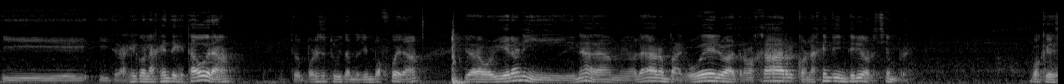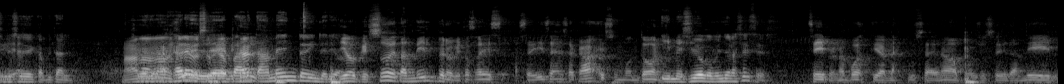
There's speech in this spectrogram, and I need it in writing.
Y, y trabajé con la gente que está ahora, por eso estuve tanto tiempo afuera. Y ahora volvieron y nada, me hablaron para que vuelva a trabajar con la gente de interior, siempre. Vos que decís que soy de capital. No, Soy no, no, yo el soy departamento de interior. Digo que sos de Tandil, pero que estás hace, hace 10 años acá, es un montón. y me sigo comiendo las heces. Sí, pero no puedes tirar la excusa de no, porque yo soy de Tandil,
